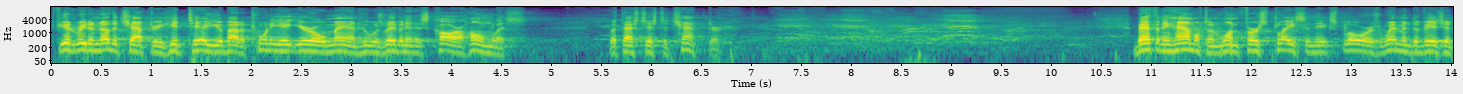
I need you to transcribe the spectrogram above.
If you'd read another chapter, he'd tell you about a 28 year old man who was living in his car homeless. But that's just a chapter. Bethany Hamilton won first place in the Explorers Women Division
